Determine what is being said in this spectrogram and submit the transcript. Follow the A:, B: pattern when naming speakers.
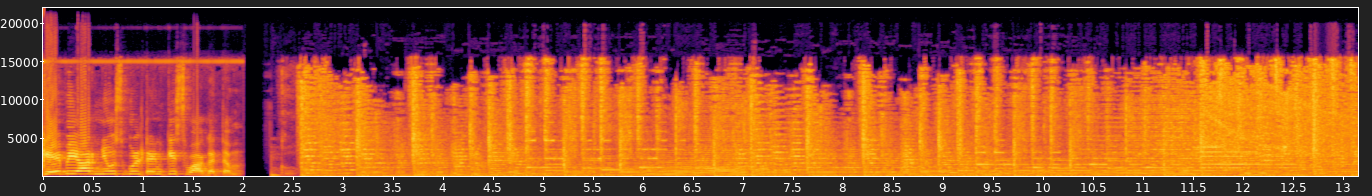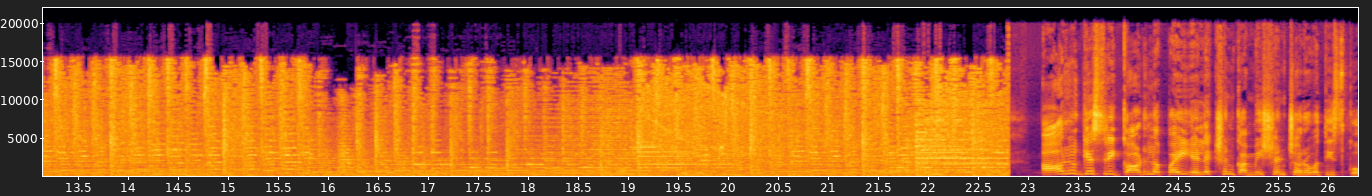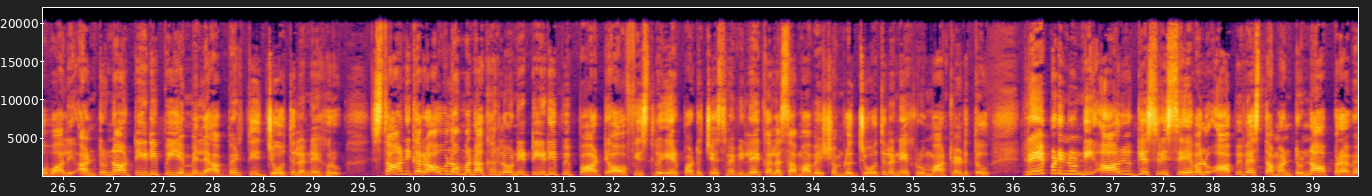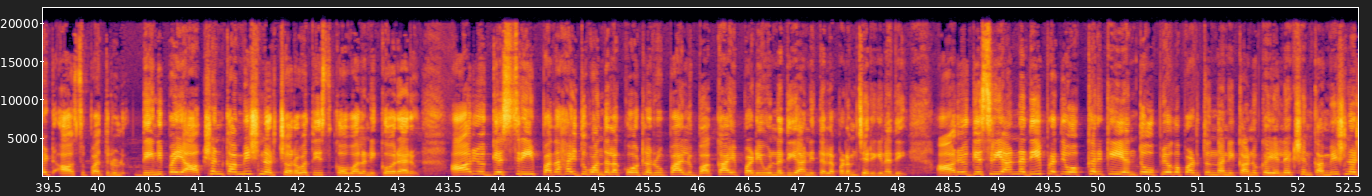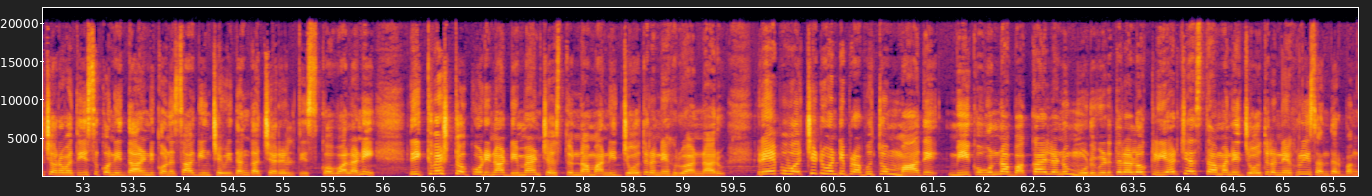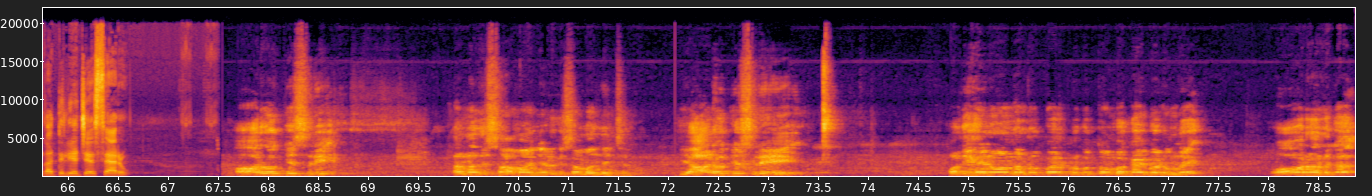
A: KBR news bulletin కి స్వాగతం
B: Aarogyasri కార్డులపై election commission చొరవ తీసుకోవాలి అంటున్న టీడీపీ ఎమ్మెల్యే అభ్యర్థి జ్యోతుల నెహ్రూ. స్థానిక రావులమ్మ నగర్లోని టీడీపీ పార్టీ ఆఫీసులో ఏర్పాటు చేసిన విలేకరుల సమావేశంలో జ్యోతుల నెహ్రూ మాట్లాడుతూ రేపటి నుండి ఆరోగ్యశ్రీ సేవలు ఆపివేస్తామంటున్న ప్రైవేట్ ఆసుపత్రులు. దీనిపై ఆక్షన్ కమిషనర్ చొరవ తీసుకోవాలని కోరారు. ఆరోగ్యశ్రీ పదహైదు వందల కోట్ల రూపాయలు బకాయి పడి ఉన్నది అని తెలపడం జరిగినది. ఆరోగ్యశ్రీ అన్నది ప్రతి ఒక్కరికి ఎంతో ఉపయోగపడుతుందని కనుక ఎలక్షన్ కమిషనర్ చొరవ తీసుకొని దానిని కొనసాగించే విధంగా చర్యలు తీసుకోవాలని రిక్వెస్ట్తో కూడిన డిమాండ్ చేస్తున్నామని జ్యోతుల నెహ్రూ అన్నారు. రేపు వచ్చేటువంటి ప్రభుత్వం మాదే మీకు ఉన్న బకాయిలను మూడు విడతలలో క్లియర్ చేస్తామని జ్యోతుల నెహ్రూ ఈ సందర్భంగా తెలియజేశారు.
C: ఆరోగ్యశ్రీ అన్నది సామాన్యులకు సంబంధించింది. ఈ ఆరోగ్యశ్రీ పదిహేను వందల రూపాయలు ప్రభుత్వం బకాయి పడి ఉంది. ఓవరాల్గా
